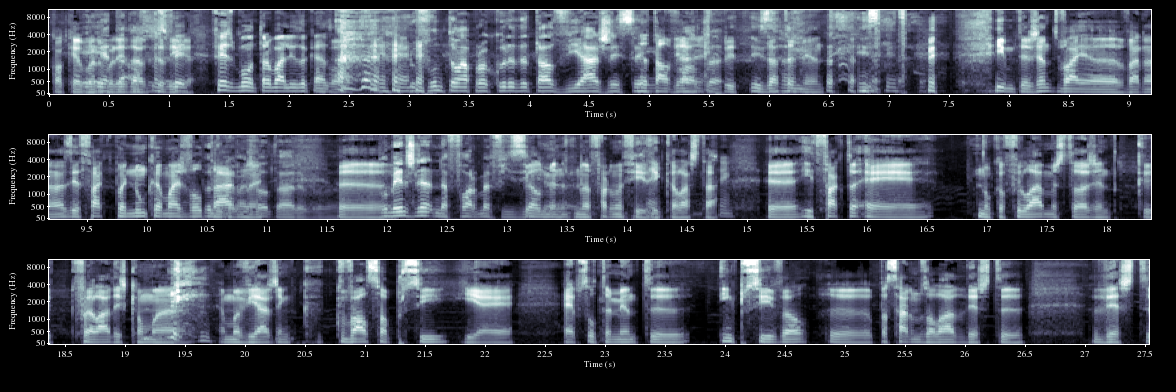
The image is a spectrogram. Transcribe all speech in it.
qualquer é, barbaridade é, que diga. Fez bom trabalho da casa. no fundo estão à procura da tal viagem sem da tal viagem volta. Exatamente. e muita gente vai a Varanasi de facto para nunca mais voltar. Nunca mais é? voltar é uh, pelo menos na, na, forma física. Pelo menos na forma física, Sim. lá está. Uh, e de facto é. Nunca fui lá, mas toda a gente que, que foi lá diz que é uma, é uma viagem que, que vale só por si e é, é absolutamente impossível uh, passarmos ao lado deste, deste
